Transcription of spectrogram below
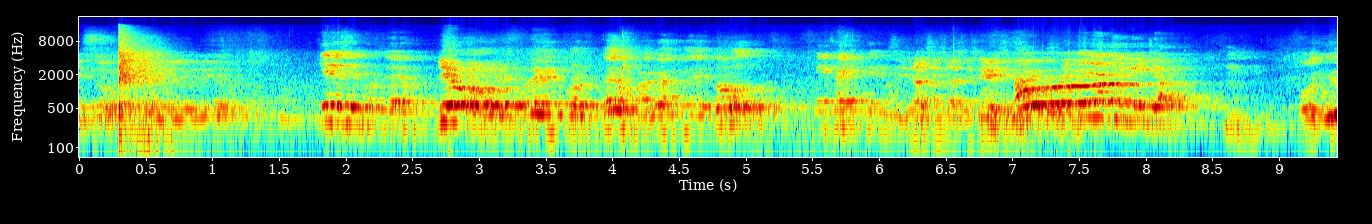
Eso, el mediodía. ¿Quién es el portero? Yo soy el portero más grande de todos. ¿Qué caíste más? Sí, así, así, sí, sí. Mañana te vi yo. Soy yo.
